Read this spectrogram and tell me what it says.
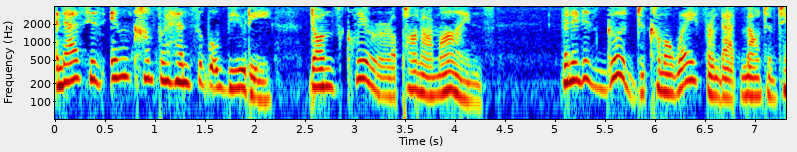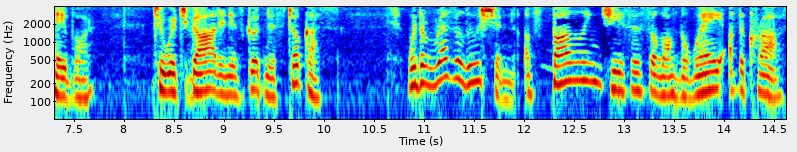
And as His incomprehensible beauty dawns clearer upon our minds, then it is good to come away from that Mount of Tabor, to which God in His goodness took us with a resolution of following Jesus along the way of the cross.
